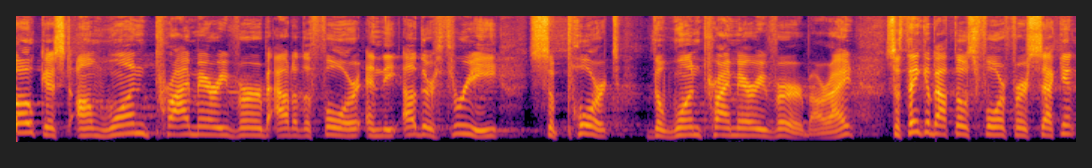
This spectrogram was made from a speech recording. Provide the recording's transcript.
focused on one primary verb out of the four, and the other three support the one primary verb. All right. So think about those four for a second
